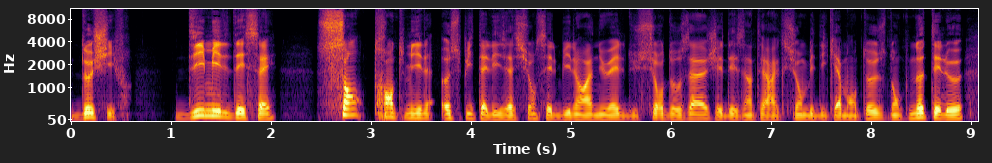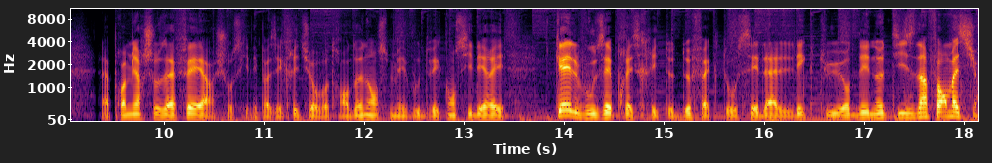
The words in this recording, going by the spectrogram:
Deux chiffres. 10 000 décès 130 000 hospitalisations, c'est le bilan annuel du surdosage et des interactions médicamenteuses. Donc notez-le. La première chose à faire, chose qui n'est pas écrite sur votre ordonnance, mais vous devez considérer qu'elle vous est prescrite de facto, c'est la lecture des notices d'information.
